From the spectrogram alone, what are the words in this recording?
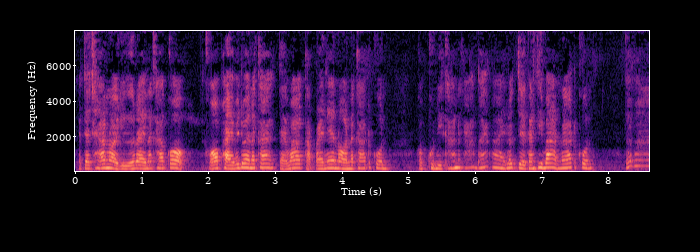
อาจจะช้าหน่อยหรืออะไรนะคะ ก็ขออภัยไว้ด้วยนะคะ แต่ว่ากลับไปแน่นอนนะคะ ทุกคนขอบคุณอีกครั้งนะคะบ๊ายบายแล้วเจอกันที่บ้านนะทุกคนบ๊ายบาย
